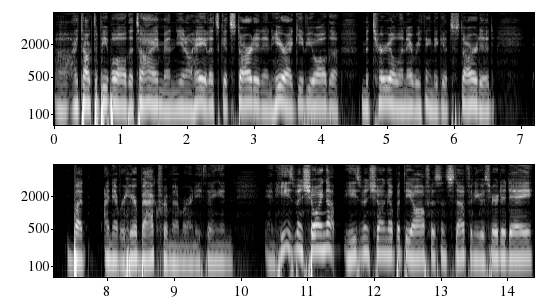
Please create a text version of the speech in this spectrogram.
uh, I talk to people all the time, and you know, hey, let's get started. And here I give you all the material and everything to get started, but I never hear back from him or anything. And and he's been showing up. He's been showing up at the office and stuff. And he was here today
